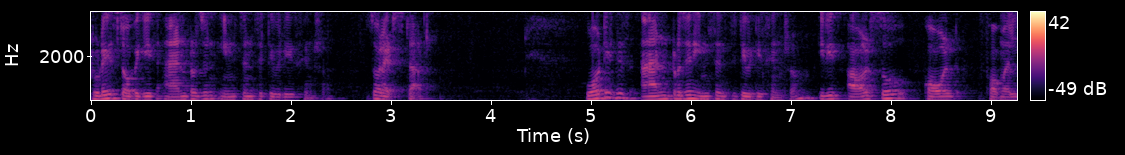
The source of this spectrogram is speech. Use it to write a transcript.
today's topic is androgen insensitivity syndrome. So let's start. What is this androgen insensitivity syndrome? It is also called formal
